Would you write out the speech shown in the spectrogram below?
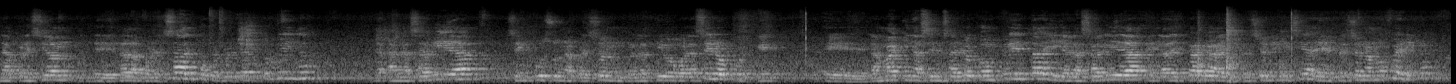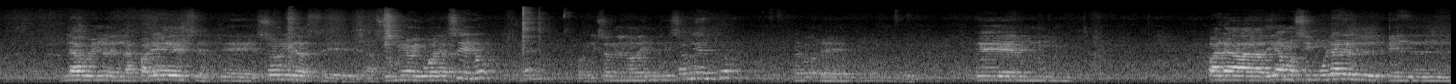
la presión dada por el salto que aprovecha la turbina, a la salida se impuso una presión relativa igual a cero porque eh, la máquina se ensayó completa y a la salida en la descarga hay presión inicial, eh, presión atmosférica. las paredes este, sólidas se asumió igual a cero, condición de no deslizamiento. Em, para digamos, simular el,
